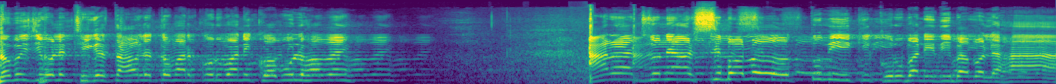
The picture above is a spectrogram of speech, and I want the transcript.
নবীজি বলে, ঠিক আছে, তাহলে তোমার কুরবানি কবুল হবে। আর একজনে আসছে, বলো, তুমি কি কুরবানি দিবা? বলে হ্যাঁ।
